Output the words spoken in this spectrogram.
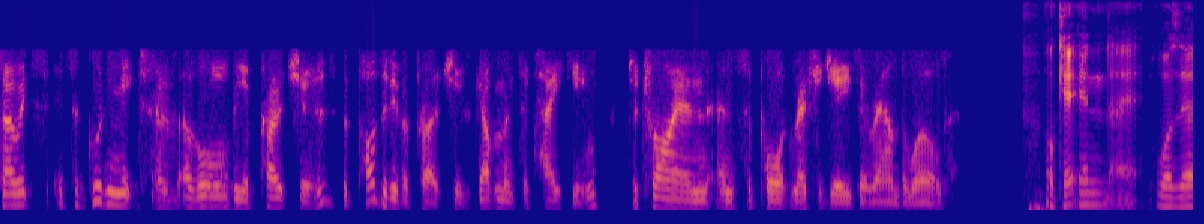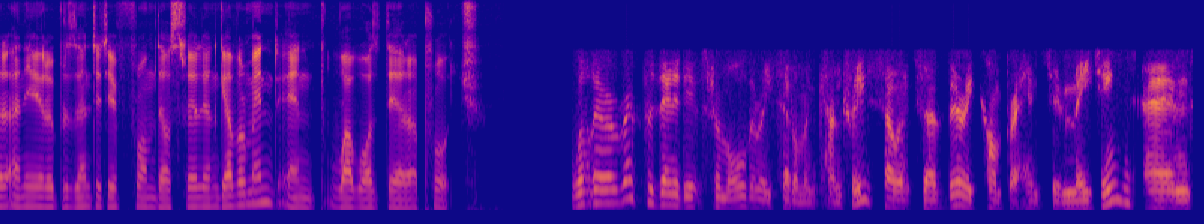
So it's it's a good mix of, of all the approaches, the positive approaches governments are taking to try and, and support refugees around the world. Okay, and uh, was there any representative from the Australian government, and what was their approach? Well, there are representatives from all the resettlement countries, so it's a very comprehensive meeting. And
